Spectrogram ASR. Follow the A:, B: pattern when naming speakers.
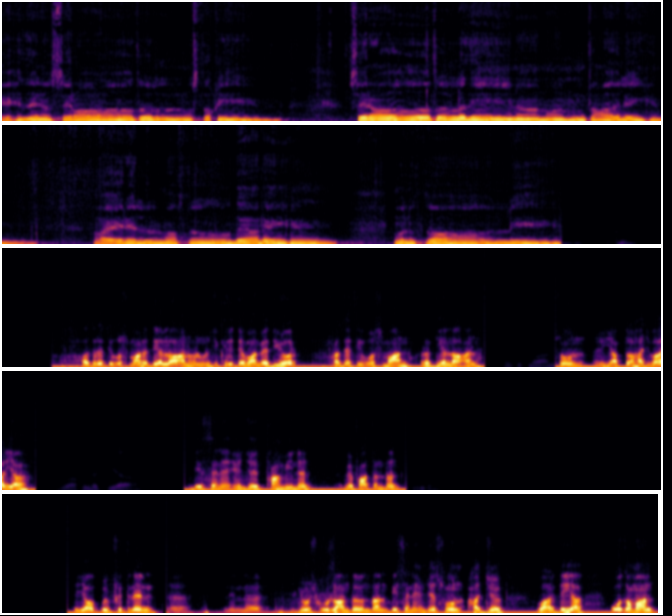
A: اهدنا الصراط المستقيم. صراط الذين أنعمت عليهم. غير المغضوب عليهم ولا الضالين.
B: حضرت عثمان رضي الله عنه ذكر دوام ديور حضرت عثمان رضي الله عنه son yaptığı hac var ya bir sene önce tahminen vefatından yahut bu fitnenin e, coşkulandığından bir sene önce son hacı vardı ya o zaman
